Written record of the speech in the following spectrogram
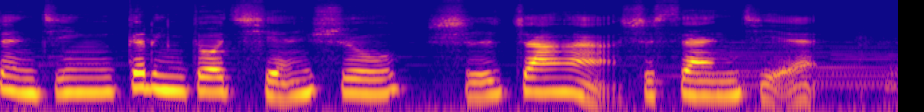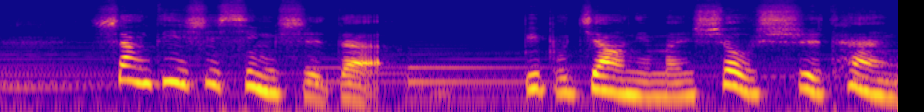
圣经哥林多前书十章啊十三节，上帝是信实的，必不叫你们受试探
